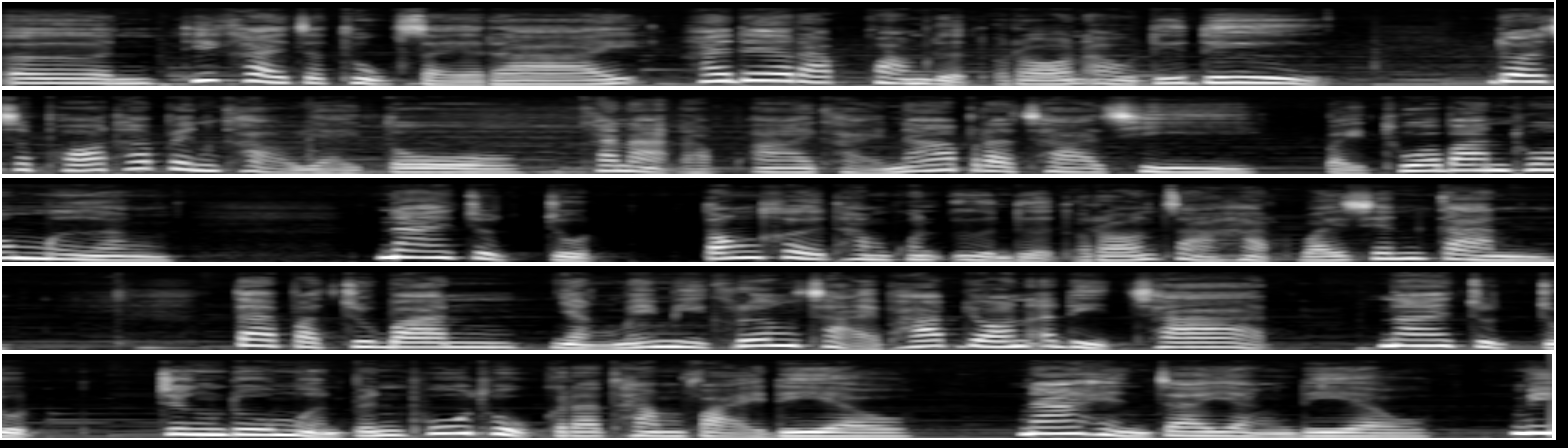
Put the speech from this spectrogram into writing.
เอิญที่ใครจะถูกใส่ร้าย ให้ได้รับความเดือดร้อนเอาดื้อโดยเฉพาะถ้าเป็นข่าวใหญ่โต ขนาดอับอายขายหน้าประชาชีไปทั่วบ้านทั่วเมือง นายจุดๆต้องเคยทำคนอื่นเดือดร้อนสาหัสไว้เช่นกัน แต่ปัจจุบันยังไม่มีเครื่องฉายภาพย้อนอดีตชาติ นายจุดๆจึงดูเหมือนเป็นผู้ถูกกระทำฝ่ายเดียว น่าเห็นใจอย่างเดียว มี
